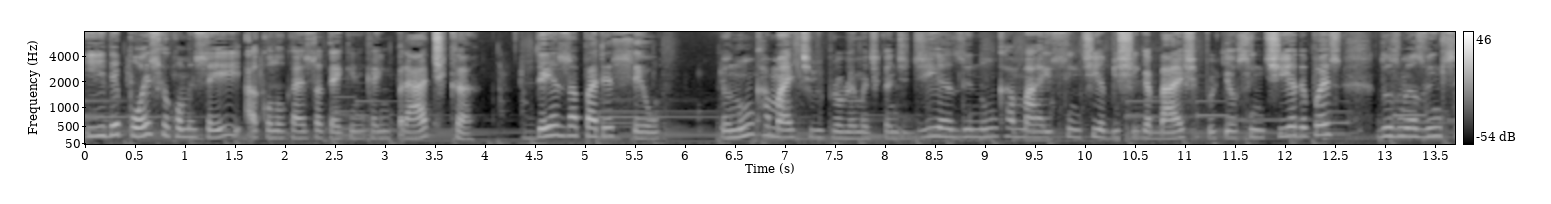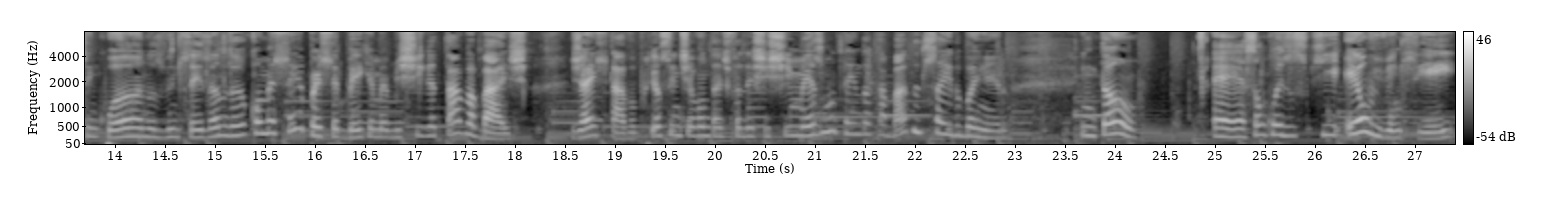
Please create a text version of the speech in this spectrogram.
E depois que eu comecei a colocar essa técnica em prática, desapareceu. Eu nunca mais tive problema de candidíase, nunca mais sentia bexiga baixa, porque eu sentia depois dos meus 25 anos, 26 anos, eu comecei a perceber que a minha bexiga estava baixa já estava, porque eu sentia vontade de fazer xixi mesmo tendo acabado de sair do banheiro. Então, é, são coisas que eu vivenciei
